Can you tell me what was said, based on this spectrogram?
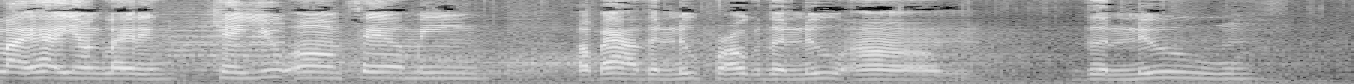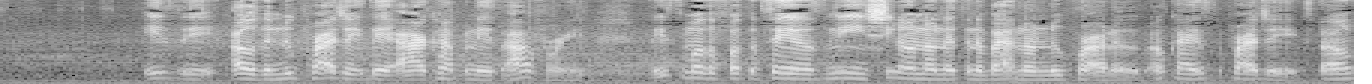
Like, hey, young lady, can you um tell me about the new program, the new um, the new is it? Oh, the new project that our company is offering. This motherfucker tells me she don't know nothing about no new product. Okay, it's the project. So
